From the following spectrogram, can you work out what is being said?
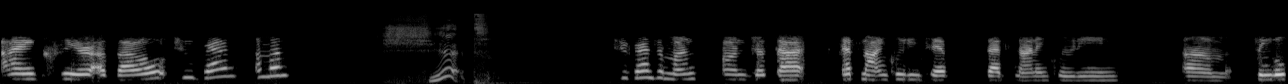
I clear about two grand a month. Shit. Two grand a month on just that. That's not including tips. That's not including um, single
